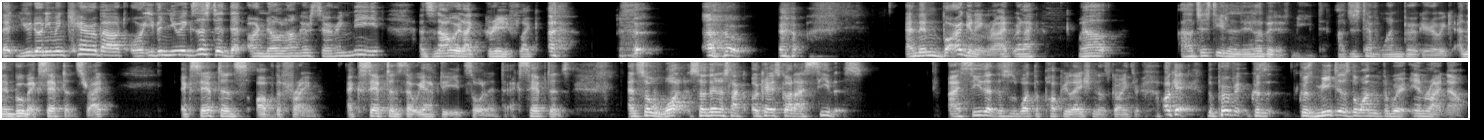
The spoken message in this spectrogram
that you don't even care about or even knew existed that are no longer serving meat. And so now we're like grief, like, oh. and then bargaining, right? We're like, well, I'll just eat a little bit of meat. I'll just have one burger a week. And then boom, acceptance, right? Acceptance of the frame, acceptance that we have to eat Soylent, acceptance. And so what? So then it's like, okay, Scott, I see this. I see that this is what the population is going through. Okay, the perfect because because meat is the one that we're in right now.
